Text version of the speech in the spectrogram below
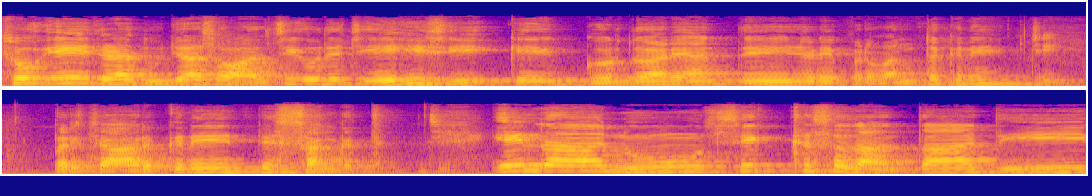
ਸੋ ਇਹ ਜਿਹੜਾ ਦੂਜਾ ਸਵਾਲ ਸੀ ਉਹਦੇ ਚ ਇਹੀ ਸੀ ਕਿ ਗੁਰਦੁਆਰਿਆਂ ਦੇ ਜਿਹੜੇ ਪ੍ਰਬੰਧਕ ਨੇ ਜੀ। ਪ੍ਰਚਾਰਕ ਨੇ ਤੇ ਸੰਗਤ। ਇਹਨਾਂ ਨੂੰ ਸਿੱਖ ਸਿਧਾਂਤਾਂ ਦੀ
